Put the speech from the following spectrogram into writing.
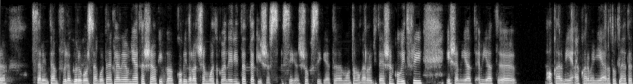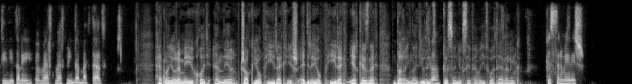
szerintem főleg Görögország volt ennek legnagyobb nyertese, akik a Covid alatt sem voltak olyan érintettek, és a sziget, sok sziget mondta magáról, hogy teljesen Covid-free, és emiatt, emiatt akármi, akármennyi járatot lehetett indítani, mert, mert minden megtelt. Hát nagyon reméljük, hogy ennél csak jobb hírek és egyre jobb hírek érkeznek. Darai Nagy Judit, köszönjük szépen, hogy itt voltál velünk. Köszönöm én is.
